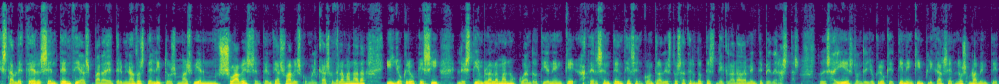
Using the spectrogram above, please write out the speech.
establecer sentencias para determinados delitos más bien suaves, sentencias suaves como el caso de la manada, y yo creo que sí les tiembla la mano cuando tienen que hacer sentencias en contra de estos sacerdotes declaradamente pederastas. Entonces ahí es donde yo creo que tienen que implicarse no solamente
